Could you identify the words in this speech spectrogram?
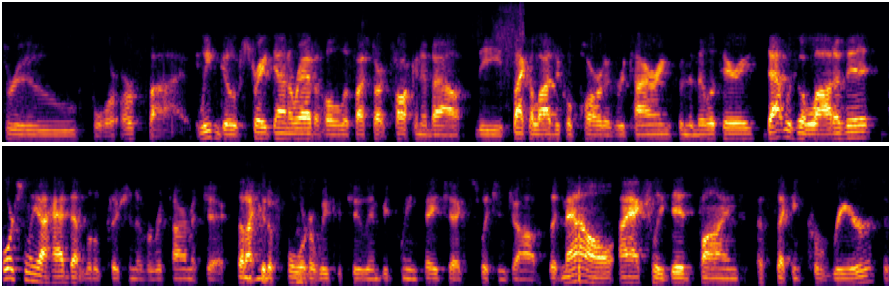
through four or five. We can go straight down a rabbit hole if I start talking about the psychological part of retiring from the military. That was a lot of it. Fortunately, I had that little cushion of a retirement check that mm-hmm. I could afford a week or two in between paychecks switching jobs. But now I actually did find a second career to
